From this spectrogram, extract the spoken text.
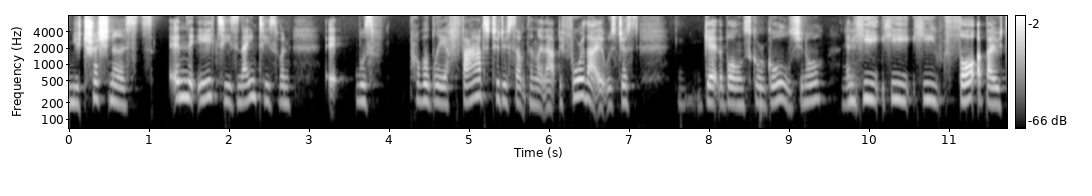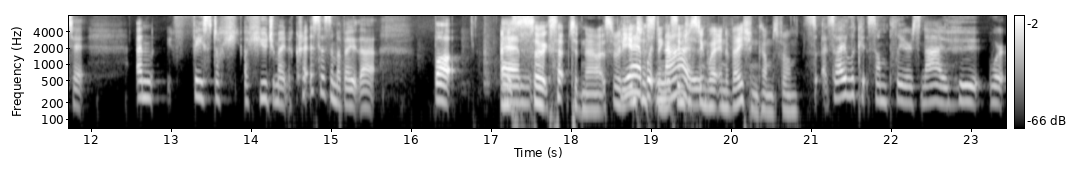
nutritionists in the eighties, nineties when it was probably a fad to do something like that. Before that, it was just get the ball and score goals, you know. And he he he thought about it, and faced a, a huge amount of criticism about that, but. And um, it's so accepted now. It's really yeah, interesting. It's interesting where innovation comes from. So, so I look at some players now who were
